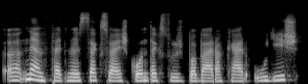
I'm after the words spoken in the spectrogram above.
nem feltétlenül szexuális kontextusba, bár akár úgy is,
